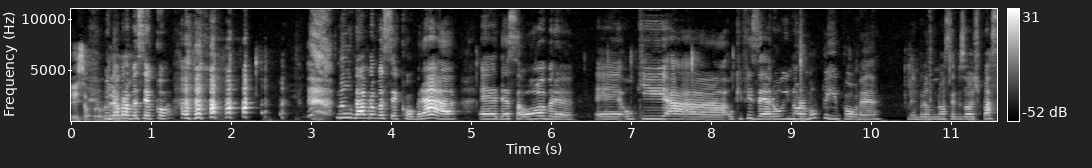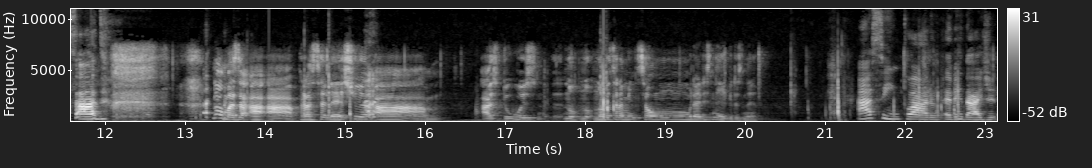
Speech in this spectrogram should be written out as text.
Esse é o problema. Não dá para você co... não dá para você cobrar é, dessa obra é, o, que a, o que fizeram em Normal People, né? Lembrando do nosso episódio passado. Não, mas a, a, a, pra Celeste, a, as duas não, não, necessariamente são mulheres negras, né? Ah, sim, claro, é verdade.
